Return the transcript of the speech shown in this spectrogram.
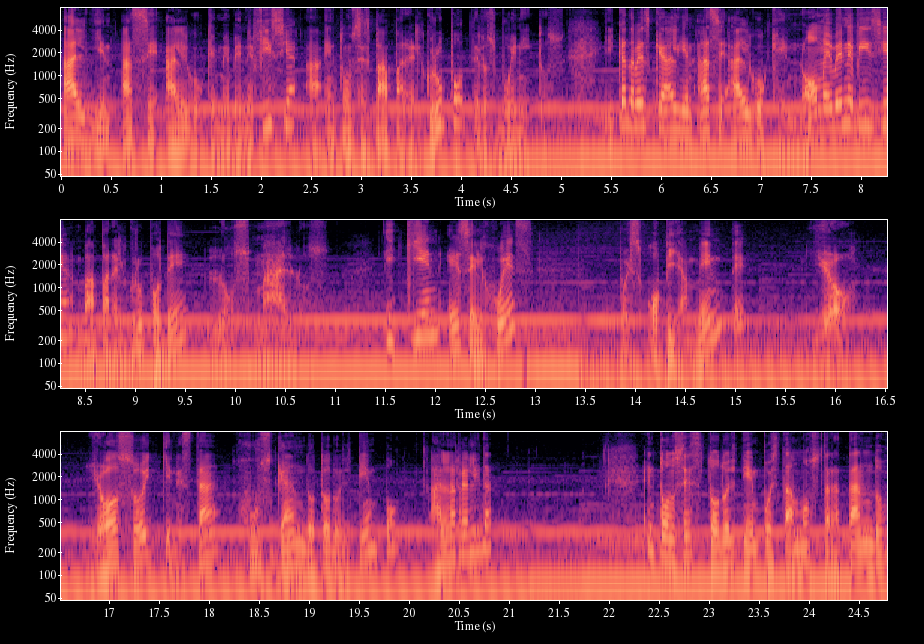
alguien hace algo que me beneficia, ah, entonces va para el grupo de los buenitos. Y cada vez que alguien hace algo que no me beneficia, va para el grupo de los malos. ¿Y quién es el juez? Pues obviamente yo. Yo soy quien está juzgando todo el tiempo a la realidad. Entonces todo el tiempo estamos tratando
